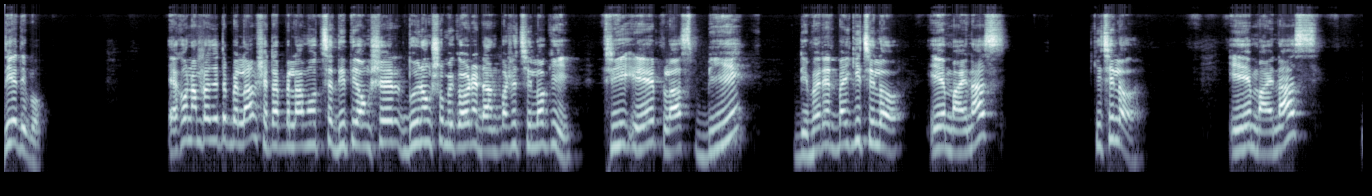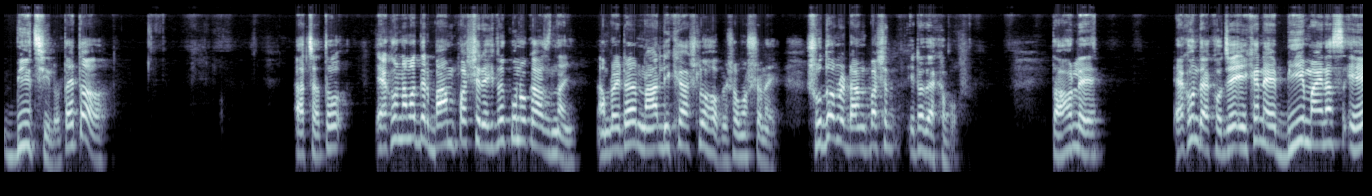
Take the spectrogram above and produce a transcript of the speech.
দিয়ে দিব। এখন আমরা যেটা পেলাম, সেটা পেলাম হচ্ছে দ্বিতীয় অংশের দুই নং সমীকরণে ডান পাশে ছিল কি? Three a plus b divided by কি ছিল? এ মাইনাস কি ছিল? এ মাইনাস বি ছিল, তাই তো? আচ্ছা তো এখন আমাদের বাম পাশের এটা কোনো কাজ নাই। আমরা এটা না লিখে আসলেও হবে, সমস্যা নাই। শুধু আমরা ডান পাশে এটা দেখাবো। তাহলে এখন দেখো যে এখানে বি মাইনাস এ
